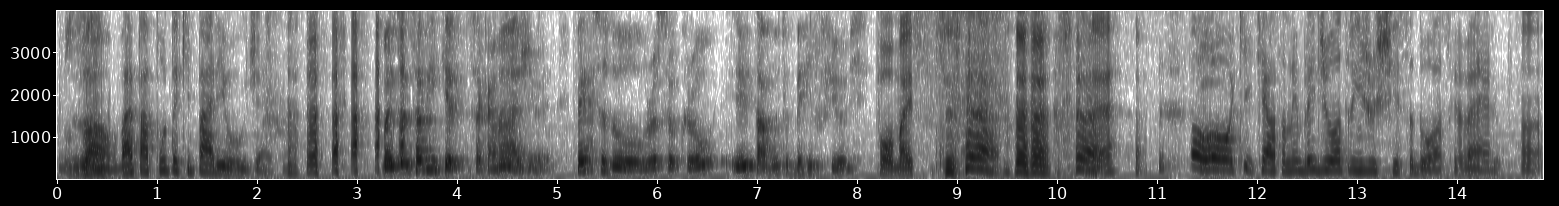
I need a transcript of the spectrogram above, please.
Vão, vai pra puta que pariu, Hugh Jackman. Mas você sabe o que é sacanagem, velho? Perto do Russell Crowe, ele tá muito bem no filme. Pô, mas. né? Ô, ô, que, Kelson, lembrei de outra injustiça do Oscar, velho. Ah,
